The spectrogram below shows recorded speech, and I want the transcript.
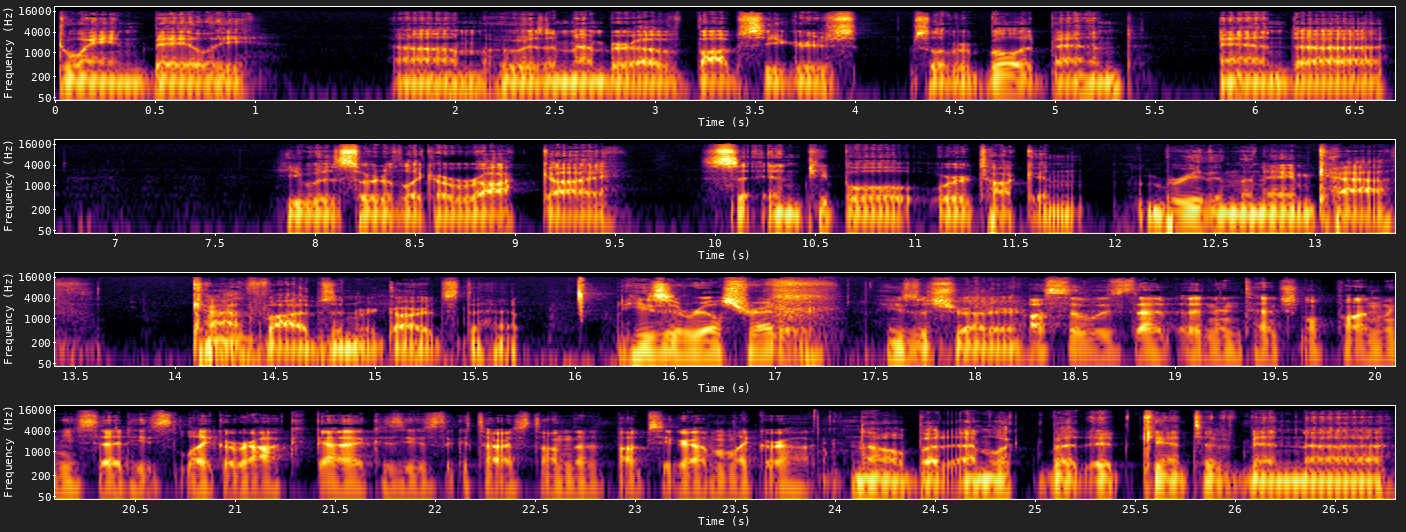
DaWayne Bailey, um, who is a member of Bob Seger's Silver Bullet Band, and uh, he was sort of like a rock guy, and people were talking, breathing the name Kath, Kath vibes in regards to him. He's a real shredder. He's a shredder. Also, was that an intentional pun when you said he's like a rock guy because he was the guitarist on the Bob Seger album Like a Rock? No, but I'm look, but it can't have been uh,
